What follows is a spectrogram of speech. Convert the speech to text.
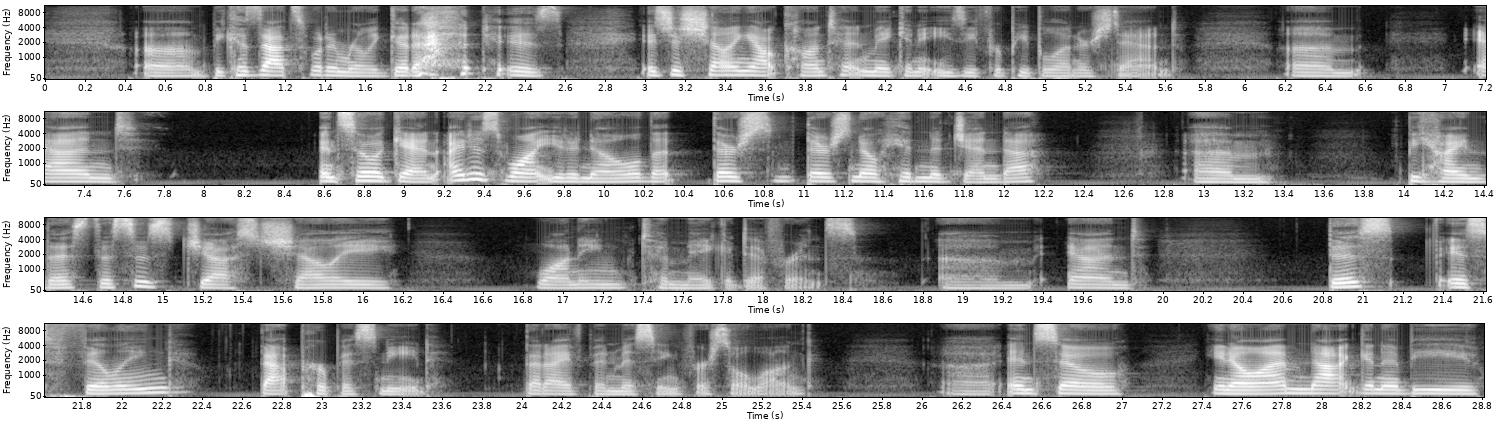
um, because that's what I'm really good at is is just shelling out content and making it easy for people to understand. Um, and and so again, I just want you to know that there's there's no hidden agenda um, behind this. This is just Shelly wanting to make a difference, um, and this is filling that purpose need that I've been missing for so long. Uh, and so, you know, I'm not going to be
